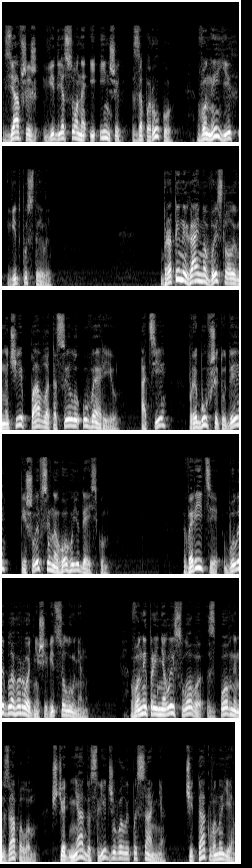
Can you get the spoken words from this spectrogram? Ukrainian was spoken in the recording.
Взявши ж від Ясона і інших за поруку, вони їх відпустили. Брати негайно вислали вночі Павла та силу у Верію, а ці, прибувши туди, пішли в синагогу юдейську. Верійці були благородніші від солунян. Вони прийняли слово з повним запалом, щодня досліджували Писання, чи так воно є.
